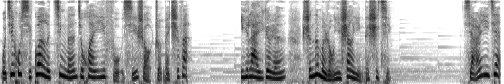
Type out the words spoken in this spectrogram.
我几乎习惯了进门就换衣服、洗手、准备吃饭。依赖一个人是那么容易上瘾的事情。显而易见，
